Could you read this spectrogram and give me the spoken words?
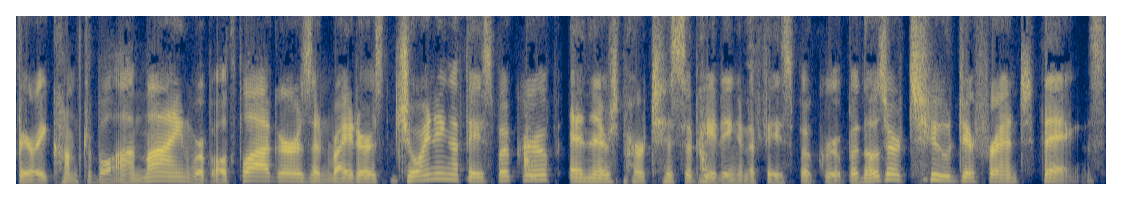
very comfortable online. We're both bloggers and writers. Joining a Facebook group and there's participating in a Facebook group. And those are two different things.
